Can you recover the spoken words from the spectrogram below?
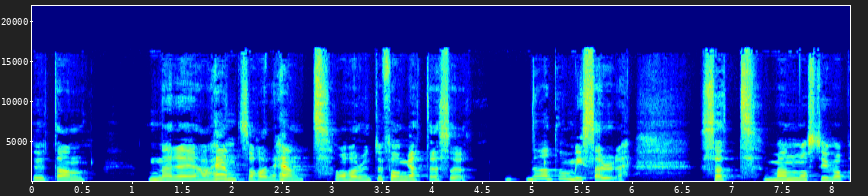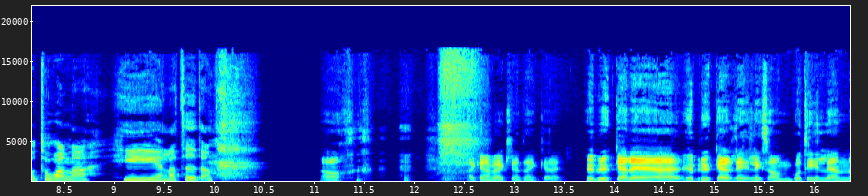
utan när det har hänt så har det hänt och har du inte fångat det så ja, då missar du det. Så att man måste ju vara på tårna hela tiden. Ja, jag kan verkligen tänka det. Hur brukar det, hur brukar det liksom gå till? En,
